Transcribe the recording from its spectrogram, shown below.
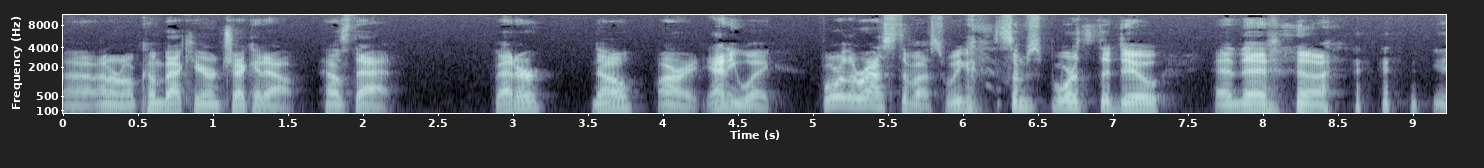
uh, I don't know. Come back here and check it out. How's that? Better? No? All right. Anyway, for the rest of us, we got some sports to do, and then, uh,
